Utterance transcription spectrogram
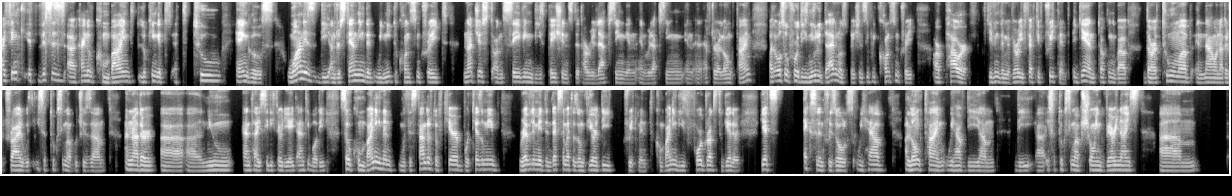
I think it, this is uh, kind of combined looking at, at two angles. One is the understanding that we need to concentrate not just on saving these patients that are relapsing and, and relapsing in, in after a long time, but also for these newly diagnosed patients, if we concentrate our power giving them a very effective treatment. Again, talking about daratumumab and now another trial with isatuximab, which is um, another uh, uh, new anti-CD38 antibody. So combining them with the standard of care, bortezomib, Revlimid, and dexamethasone VRd treatment, combining these four drugs together gets excellent results. We have a long time, we have the, um, the uh, isatuximab showing very nice um,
